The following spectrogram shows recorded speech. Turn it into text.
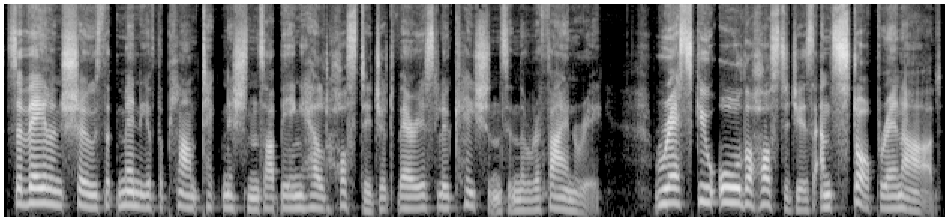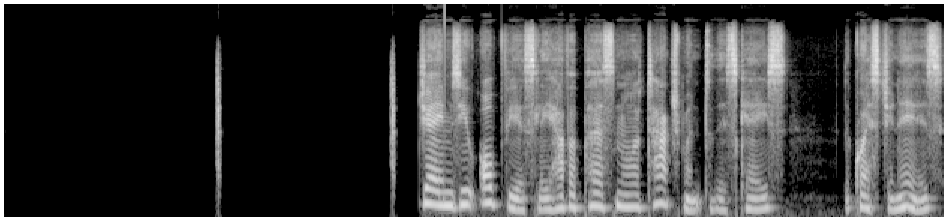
Surveillance shows that many of the plant technicians are being held hostage at various locations in the refinery. Rescue all the hostages and stop Renard. James, you obviously have a personal attachment to this case. The question is,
